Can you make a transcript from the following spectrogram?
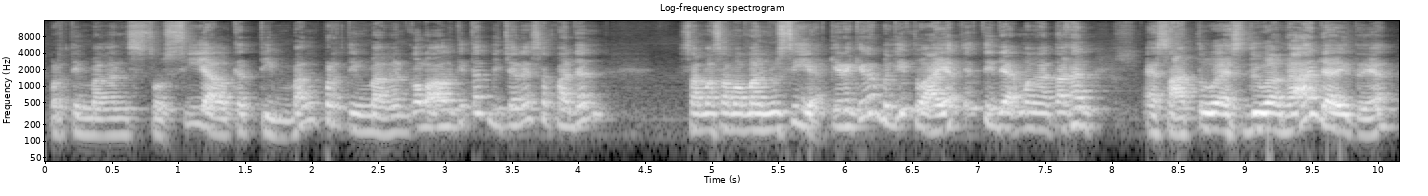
pertimbangan sosial ketimbang pertimbangan kalau Alkitab bicara sepadan sama-sama manusia. Kira-kira begitu ayatnya tidak mengatakan S1, S2 nggak ada itu ya.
